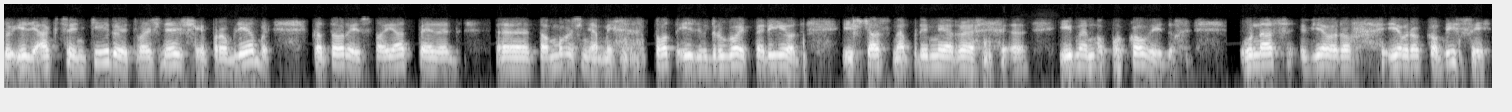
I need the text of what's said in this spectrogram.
или акцентирует важнейшие проблемы, которые стоят перед э, таможнями тот или другой период. И сейчас, например, э, именно по ковиду. У нас в Евро, Еврокомиссии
